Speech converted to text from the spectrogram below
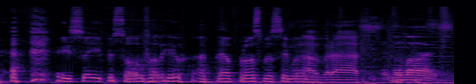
é isso aí, pessoal. Valeu. Até a próxima semana. Abraço. Até mais.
